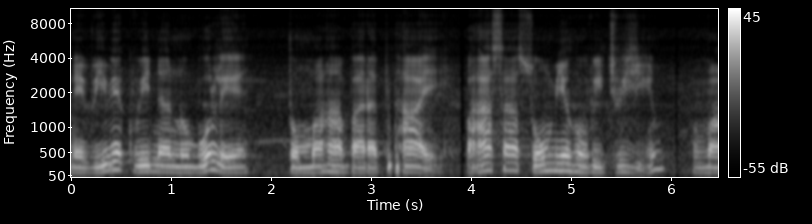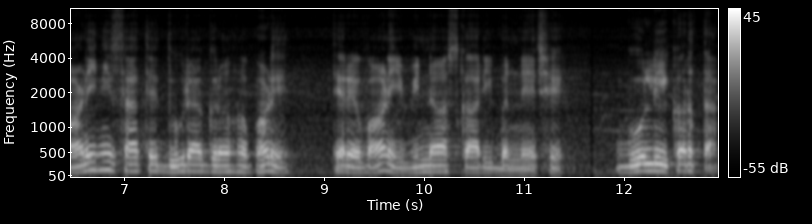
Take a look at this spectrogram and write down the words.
ને વિવેક વિનાનું બોલે તો મહાભારત થાય. ભાષા સૌમ્ય હોવી જોઈએ. વાણીની સાથે દુરાગ્રહ ભળે ત્યારે વાણી વિનાશકારી બને છે. ગોલી કરતા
